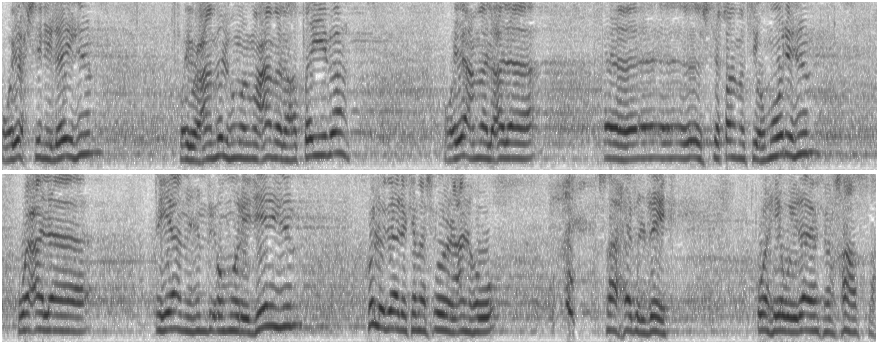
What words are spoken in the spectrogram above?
ويحسن إليهم ويعاملهم المعاملة الطيبة ويعمل على آه، استقامة أمورهم وعلى قيامهم بأمور دينهم كل ذلك مسؤول عنه صاحب البيت وهي ولاية خاصة.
